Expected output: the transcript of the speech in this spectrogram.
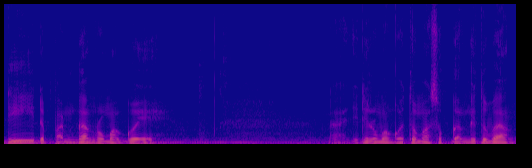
di depan gang rumah gue. Nah jadi rumah gue tuh masuk gang gitu bang.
